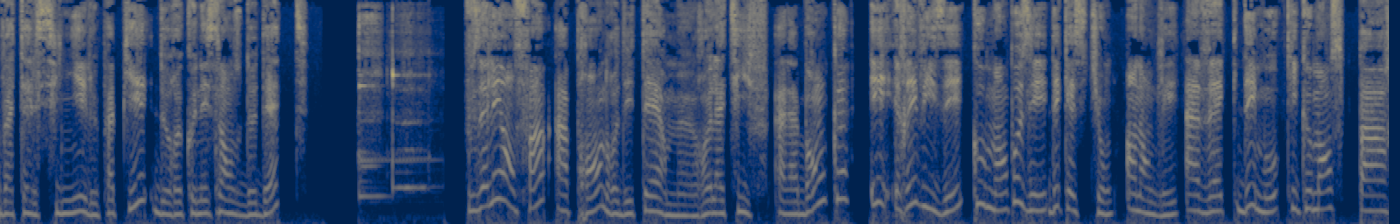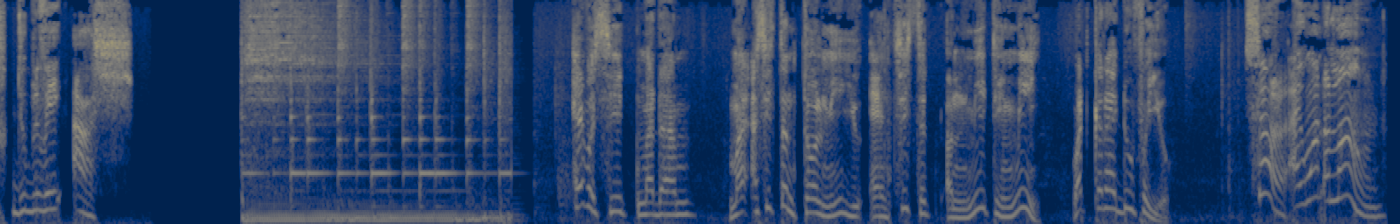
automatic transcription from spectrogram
Va-t-elle signer le papier de reconnaissance de dette? Vous allez enfin apprendre des termes relatifs à la banque et réviser comment poser des questions en anglais avec des mots qui commencent par WH. Have a seat, madam. My assistant told me you insisted on meeting me. What can I do for you? Sir, I want a loan.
